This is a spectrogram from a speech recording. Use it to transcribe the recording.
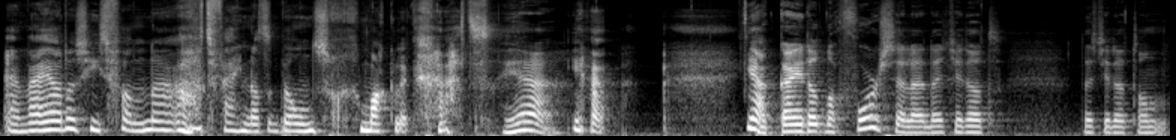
En wij hadden zoiets van, nou, wat fijn dat het bij ons gemakkelijk gaat. Ja. Ja, Ja. Kan je dat nog voorstellen dat je dat, dat je dat dan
